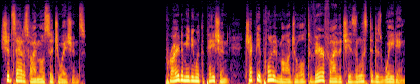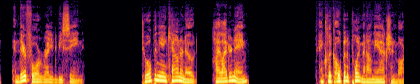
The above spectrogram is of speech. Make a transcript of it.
should satisfy most situations. Prior to meeting with the patient, check the appointment module to verify that she is listed as waiting and therefore ready to be seen. To open the encounter note, highlight her name and click Open Appointment on the action bar.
